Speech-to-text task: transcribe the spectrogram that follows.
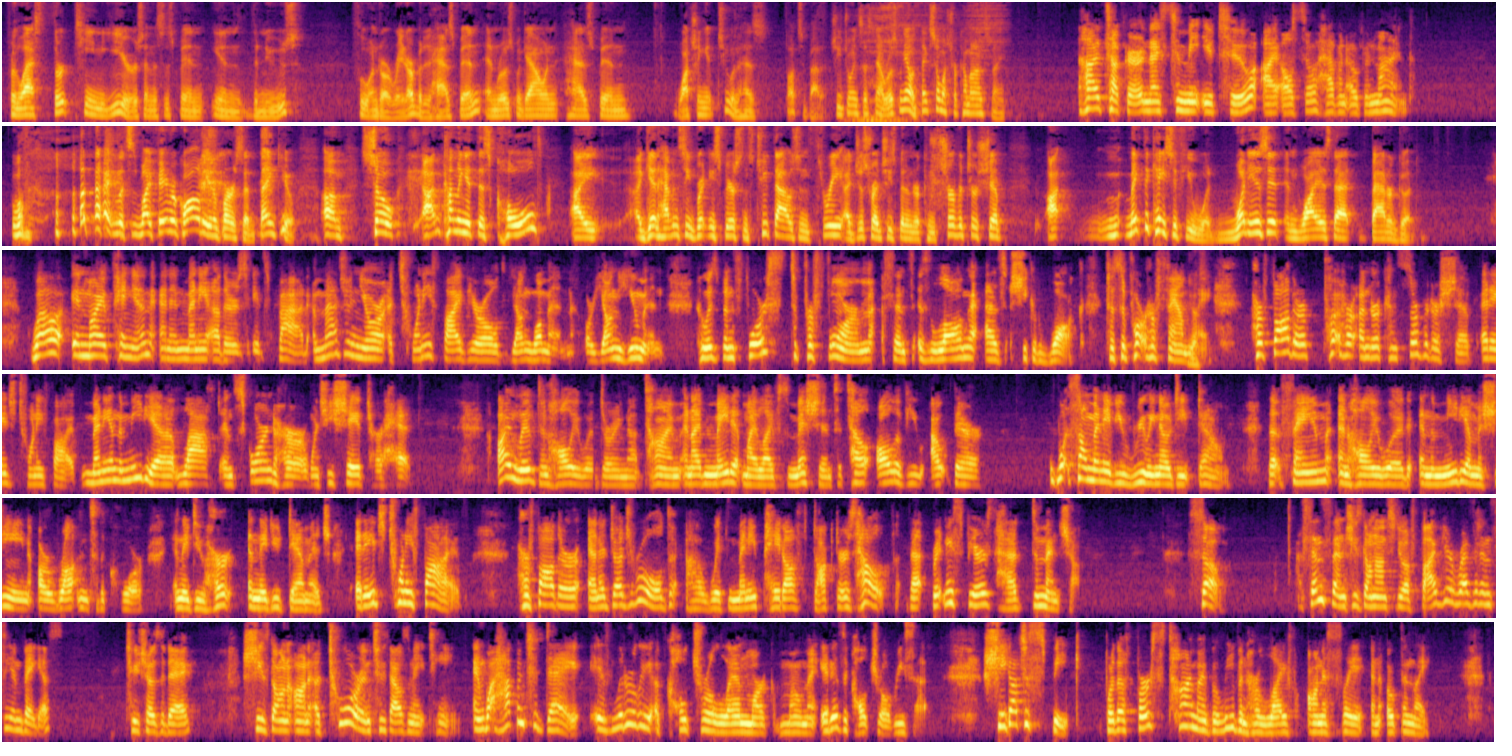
for the last 13 years, and this has been in the news. Flew under our radar, but it has been. And Rose McGowan has been watching it too and has thoughts about it. She joins us now. Rose McGowan, thanks so much for coming on tonight. Hi, Tucker. Nice to meet you too. I also have an open mind. Well, this is my favorite quality in a person. Thank you. Um, so I'm coming at this cold. I again haven't seen Britney Spears since 2003. I just read she's been under conservatorship. I, m- make the case if you would. What is it, and why is that bad or good? Well, in my opinion, and in many others, it's bad. Imagine you're a 25 year old young woman or young human who has been forced to perform since as long as she could walk to support her family. Her father put her under conservatorship at age 25. Many in the media laughed and scorned her when she shaved her head. I lived in Hollywood during that time, and I've made it my life's mission to tell all of you out there what so many of you really know deep down that fame and Hollywood and the media machine are rotten to the core, and they do hurt and they do damage. At age 25, her father and a judge ruled, uh, with many paid off doctors' help, that Britney Spears had dementia. So, since then, she's gone on to do a five year residency in Vegas, two shows a day. She's gone on a tour in 2018. And what happened today is literally a cultural landmark moment. It is a cultural reset. She got to speak for the first time, I believe, in her life, honestly and openly.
